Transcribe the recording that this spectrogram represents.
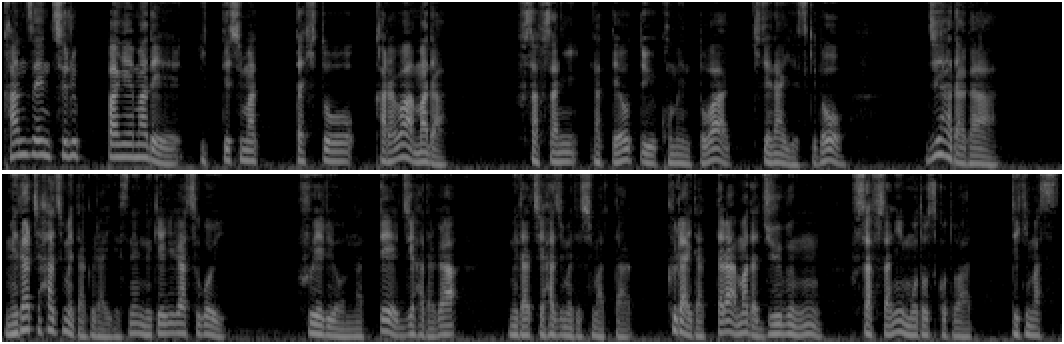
完全つるっぱげまで行ってしまった人からはまだふさふさになったよっていうコメントは来てないですけど地肌が目立ち始めたぐらいですね抜け毛がすごい増えるようになって地肌が目立ち始めてしまったくらいだったらまだ十分ふさふさに戻すことはできます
